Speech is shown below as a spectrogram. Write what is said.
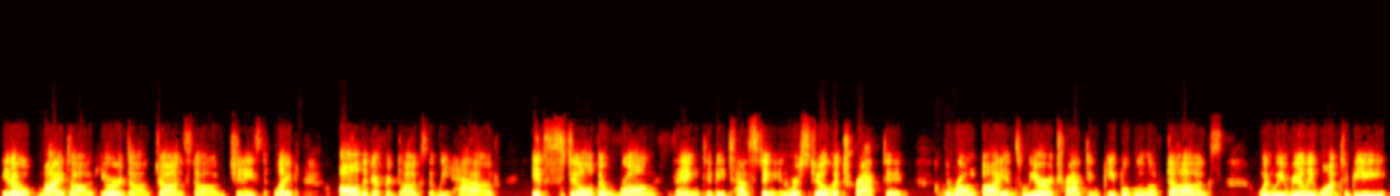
you know, my dog, your dog, John's dog, Ginny's, like all the different dogs that we have it's still the wrong thing to be testing and we're still attracting the wrong audience. We are attracting people who love dogs when we really want to be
